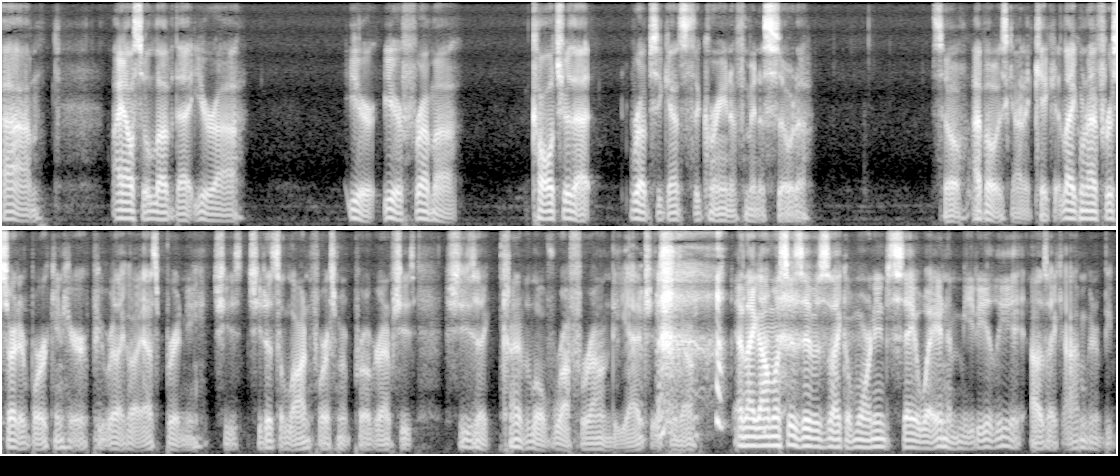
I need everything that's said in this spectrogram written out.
Um, I also love that you're uh, you're you're from a culture that rubs against the grain of Minnesota. So I've always gotten a kick. It. Like when I first started working here, people were like, "Oh, that's Brittany. She's she does a law enforcement program. She's she's like kind of a little rough around the edges, you know." and like almost as it was like a warning to stay away. And immediately I was like, "I'm gonna be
